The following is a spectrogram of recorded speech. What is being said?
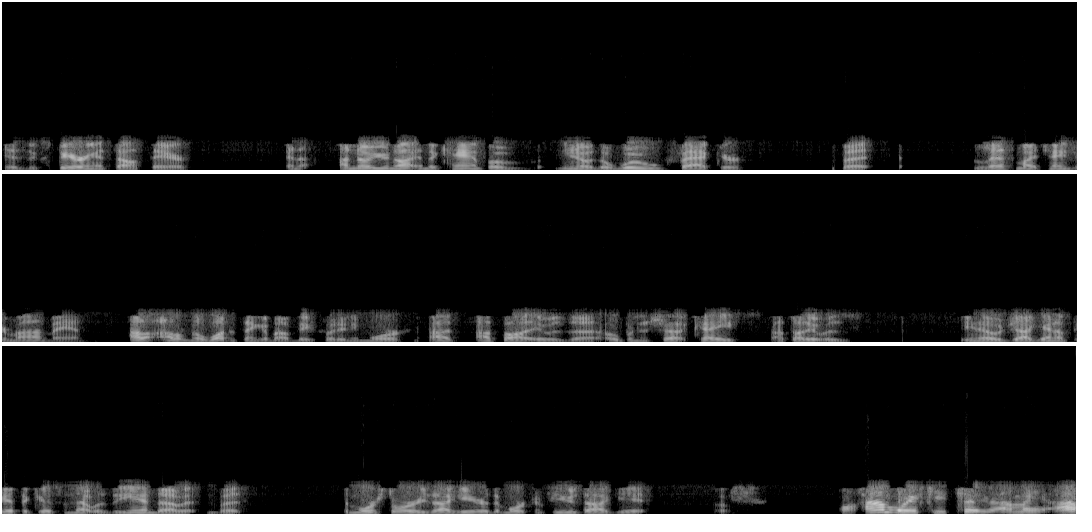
his experience out there. And I know you're not in the camp of you know the woo factor, but Les might change your mind, man. I I don't know what to think about Bigfoot anymore. I I thought it was a open and shut case. I thought it was, you know, Gigantopithecus, and that was the end of it. But the more stories I hear, the more confused I get. So. Well, I'm with you too. I mean, I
